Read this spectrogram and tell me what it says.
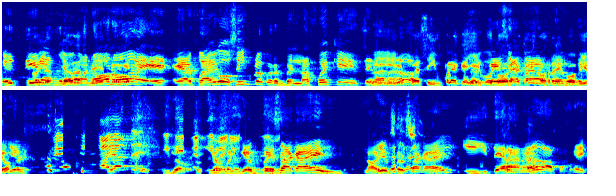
Mentira, No, no, eh, eh, fue algo simple, pero en verdad fue que de Sí, la nada. fue simple que Yo llegó empecé a Toreto y lo yo recogió. empecé a caer, no, yo empecé a caer y de la nada, pues,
